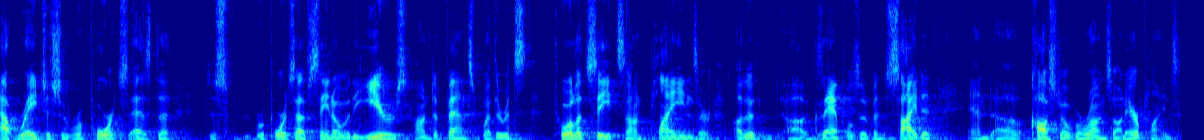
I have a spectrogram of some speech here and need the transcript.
outrageous of reports as the reports I've seen over the years on defense, whether it's toilet seats on planes or other uh, examples that have been cited and uh, cost overruns on airplanes.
